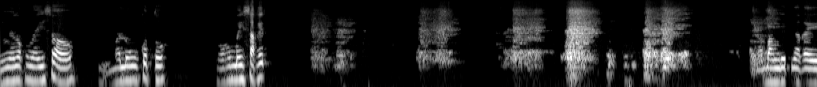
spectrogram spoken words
Yung ano ko na isa oh, malungkot oh. Mukhang may sakit. Nabanggit niya kay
